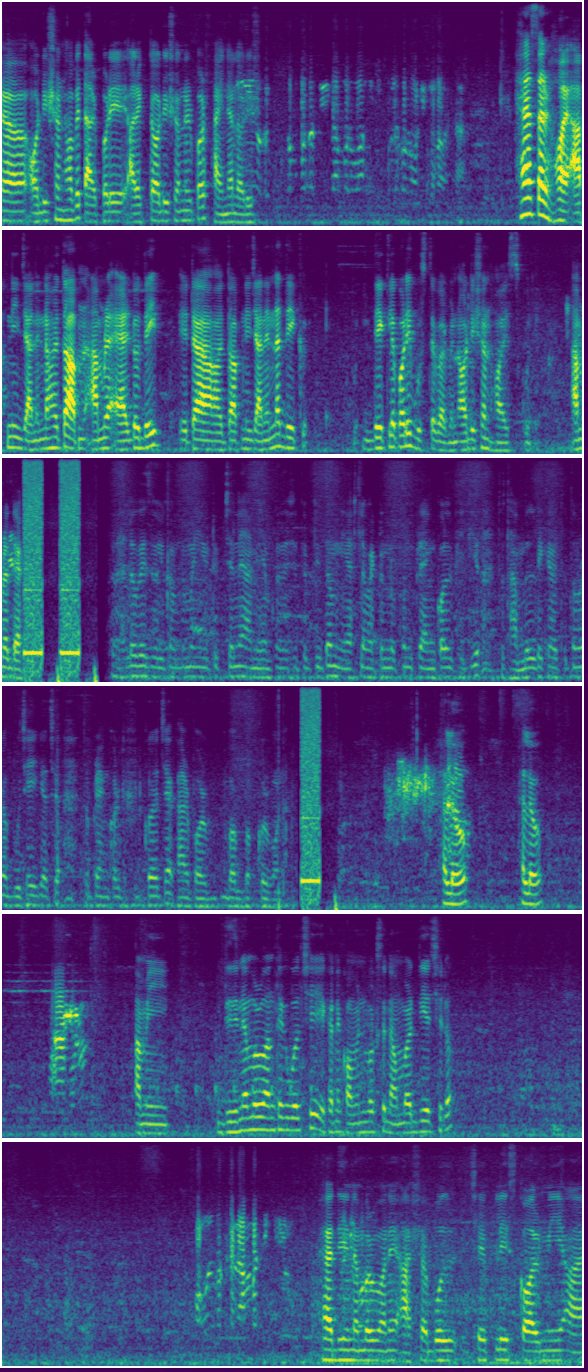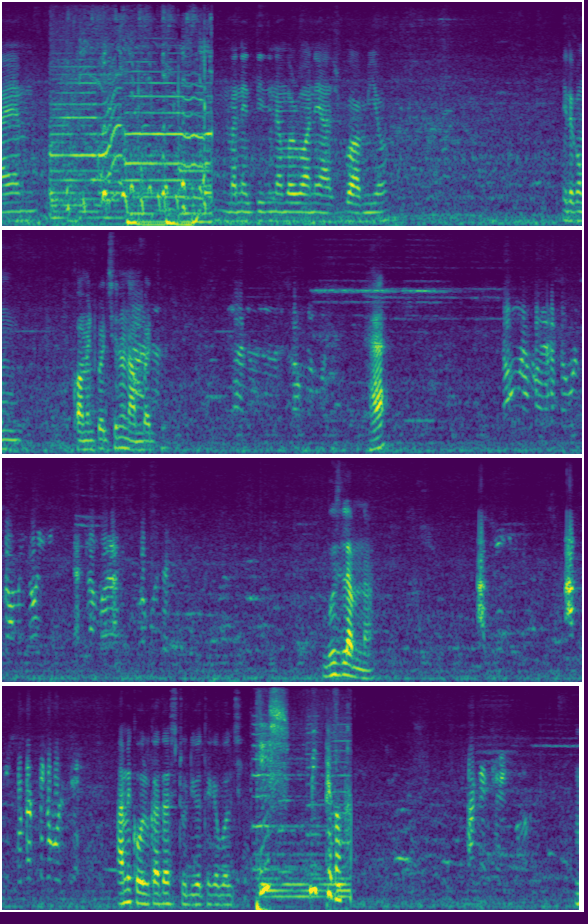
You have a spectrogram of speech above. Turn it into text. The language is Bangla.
একটা অডিশন হবে তারপরে আরেকটা অডিশনের পর ফাইনাল অডিশন হ্যাঁ স্যার হয়। আপনি জানেন না হয়তো আমরা অ্যাডও দেই এটা হয়তো আপনি জানেন না দেখ দেখলে পরেই বুঝতে পারবেন অডিশন হয় স্কুলে আমরা দেখ hello guys welcome to my YouTube channel আমি আপনাদের সাথে প্রীতম নিয়ে আসলাম একটা নতুন প্র্যাঙ্ক কল ভিডিও তো থাম্বেল দেখে হয়তো তোমরা বুঝেই গেছো। তো প্র্যাঙ্ক কলটা শ্যুট করা যাক আর বক বক করব না। হ্যালো হ্যালো আমি দিদি নাম্বার ওয়ান থেকে বলছি, এখানে কমেন্ট বক্সে নাম্বার দিয়েছিল। হ্যাঁ দিদি নাম্বার ওয়ানে আশা বলছে please call me I am মানে দিদি নাম্বার ওয়ানে আসব আমিও। এরকম কমেন্ট করেছিল নাম্বার দিয়ে। হ্যাঁ? বুঝলাম না। আমি কলকাতা স্টুডিও থেকে বলছি। ইস মিথ্যে কথা।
